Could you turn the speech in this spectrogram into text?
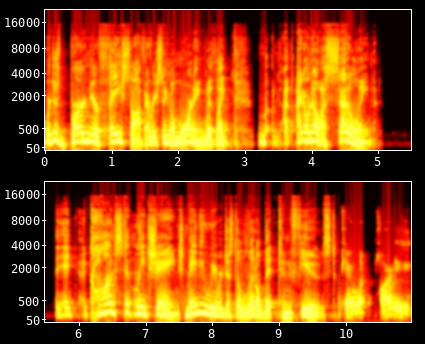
or just burn your face off every single morning with like, I- don't know, acetylene. It constantly changed. Maybe we were just a little bit confused. don't care what party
